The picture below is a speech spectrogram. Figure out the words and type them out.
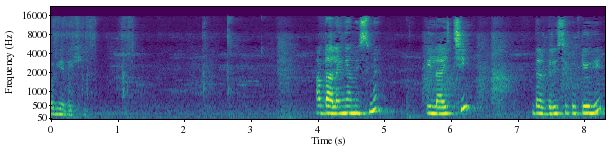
और ये देखिए, अब डालेंगे हम इसमें इलायची। दरदरी सी कुटी हुई।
